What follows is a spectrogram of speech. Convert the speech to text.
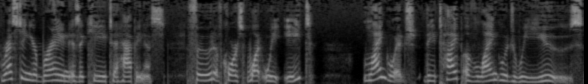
resting your brain is a key to happiness. Food, of course, what we eat. Language, the type of language we use.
